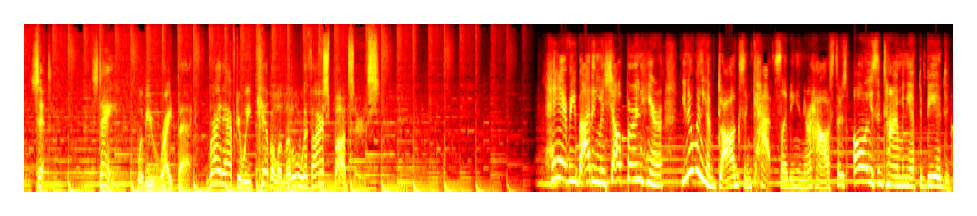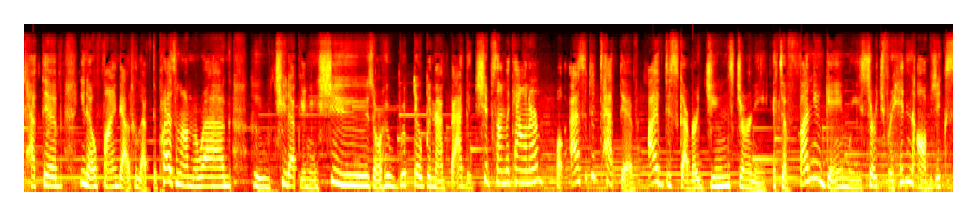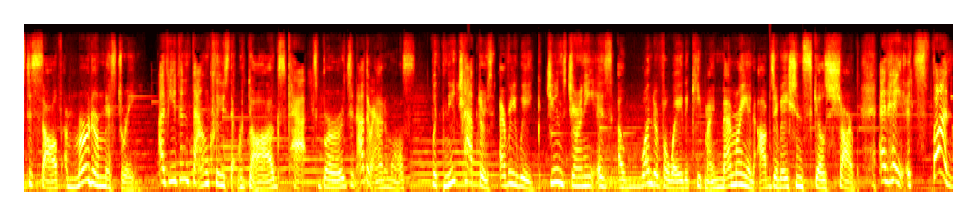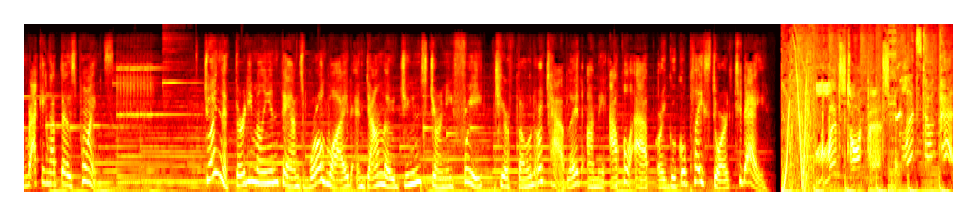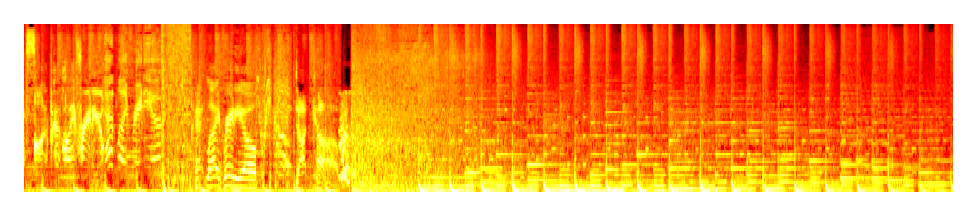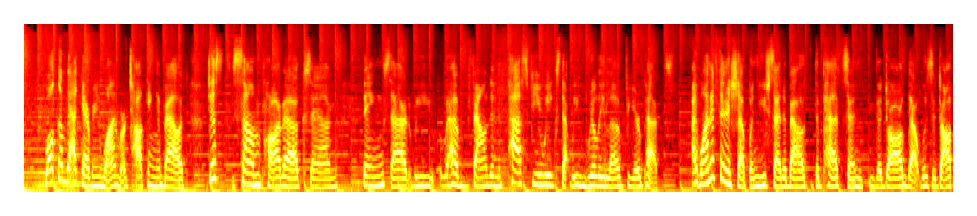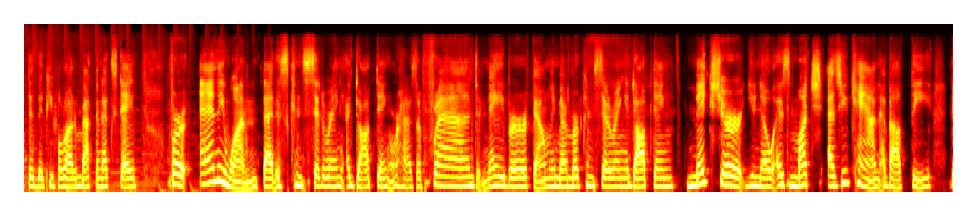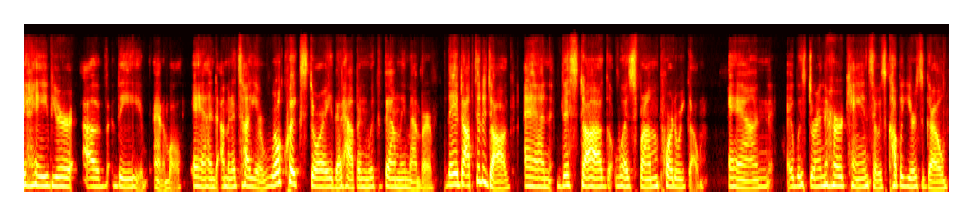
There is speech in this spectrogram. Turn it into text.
Sit. Stay. We'll be right back, right after we kibble a little with our sponsors. Hey everybody, Michelle Byrne here. You know, when you have dogs and cats living in your house, there's always a time when you have to be a detective, you know, find out who left the present on the rug, who chewed up your new shoes, or who ripped open that bag of chips on the counter. Well, as a detective, I've discovered June's Journey. It's a fun new game where you search for hidden objects to solve a murder mystery. I've even found clues that were dogs, cats, birds, and other animals. With new chapters every week, June's Journey is a wonderful way to keep my memory and observation skills sharp. And hey, it's fun racking up those points. Join the 30 million fans worldwide and download June's Journey free to your phone or tablet on the Apple app or Google Play Store today. Let's talk pets Let's talk pets. on Pet Life Radio. Pet Life Radio. PetLifeRadio.com. Welcome back, everyone. We're talking about just some products and things that we have found in the past few weeks that we really love for your pets. I want to finish up when you said about the pets and the dog that was adopted, that people brought him back the next day. For anyone that is considering adopting or has a friend, a neighbor, family member considering adopting, make sure you know as much as you can about the behavior of the animal. And I'm going to tell you a real quick story that happened with a family member. They adopted a dog, and this dog was from Puerto Rico. And it was during the hurricane, so it was a couple years ago,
